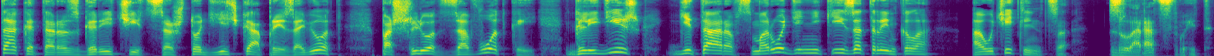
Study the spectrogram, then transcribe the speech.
так это разгорячится, что дьячка призовет, пошлет за водкой, глядишь, гитара в смородиннике и затрынкала, а учительница злорадствует.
